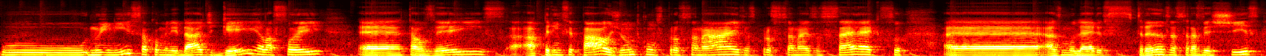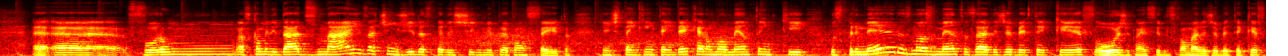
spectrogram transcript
o, no início a comunidade gay ela foi é, talvez a, a, principal, junto com os profissionais, os profissionais do sexo, é, as mulheres trans, as travestis, é, é, foram as comunidades mais atingidas pelo estigma e preconceito. A gente tem que entender que era um momento em que os primeiros movimentos LGBTQs, hoje conhecidos como LGBTQs,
